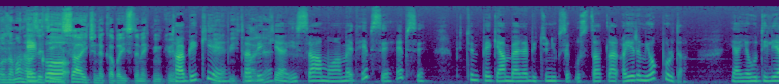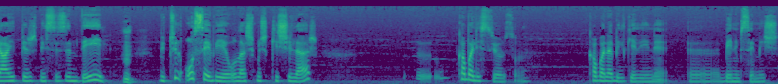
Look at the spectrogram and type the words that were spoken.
O zaman Hazreti ego. İsa için de kabal istemek mümkün. Tabii ki. Tabii ki. İsa, Muhammed hepsi, hepsi. Bütün peygamberler, bütün yüksek ustadlar ayrım yok burada. Yani Yahudiliğe ait bir misizm değil. Hı. Bütün o seviyeye ulaşmış kişiler ıı, kabal istiyoruz onu. Kabala bilgeliğini e, benimsemiş.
